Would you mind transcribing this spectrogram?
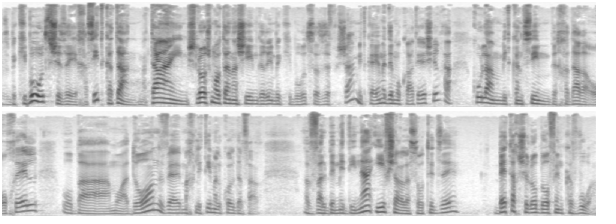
אז בקיבוץ, שזה יחסית קטן, 200, 300 אנשים גרים בקיבוץ, אז שם מתקיימת דמוקרטיה ישירה. כולם מתכנסים בחדר האוכל או במועדון ומחליטים על כל דבר. אבל במדינה אי אפשר לעשות את זה, בטח שלא באופן קבוע.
